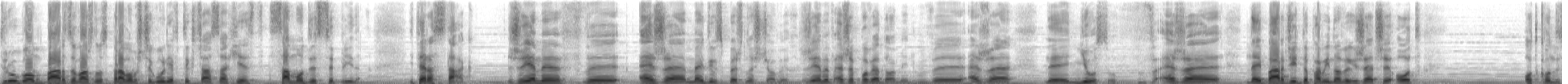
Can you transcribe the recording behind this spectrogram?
Drugą bardzo ważną sprawą, szczególnie w tych czasach, jest samodyscyplina. I teraz tak, Żyjemy w erze mediów społecznościowych, żyjemy w erze powiadomień, w erze e, newsów, w erze najbardziej dopaminowych rzeczy od odkąd e,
